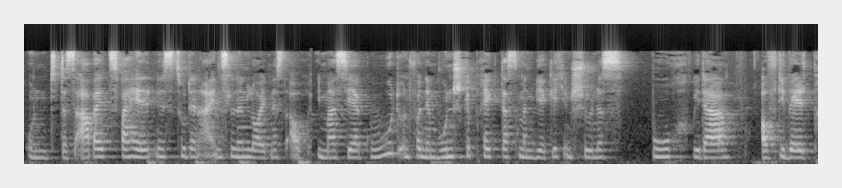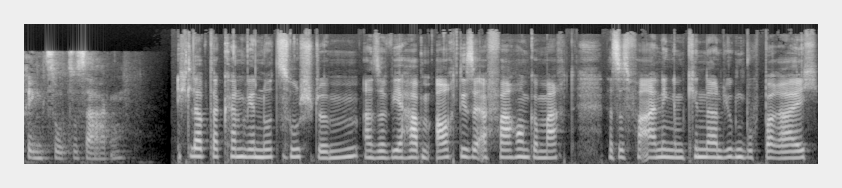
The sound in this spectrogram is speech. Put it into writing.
Und das Arbeitsverhältnis zu den einzelnen Leuten ist auch immer sehr gut und von dem Wunsch geprägt, dass man wirklich ein schönes Buch wieder auf die Welt bringt, sozusagen. Ich glaube, da können wir nur zustimmen. Also wir haben auch diese Erfahrung gemacht, dass es vor allen Dingen im Kinder- und Jugendbuchbereich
